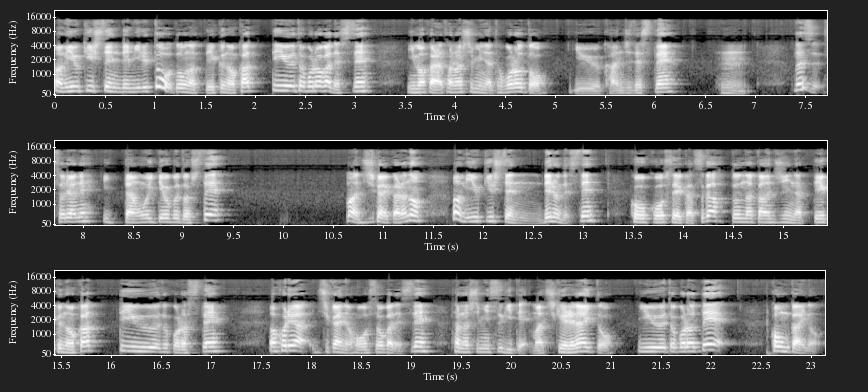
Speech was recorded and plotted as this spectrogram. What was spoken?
まあ、みゆき視点で見るとどうなっていくのかっていうところがですね、今から楽しみなところという感じですね。うん。とりあえず、それはね、一旦置いておくとして、まあ次回からの、まあみゆき視点でのですね、高校生活がどんな感じになっていくのかっていうところですね。まあこれは次回の放送がですね、楽しみすぎて待ちきれないというところで、今回の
